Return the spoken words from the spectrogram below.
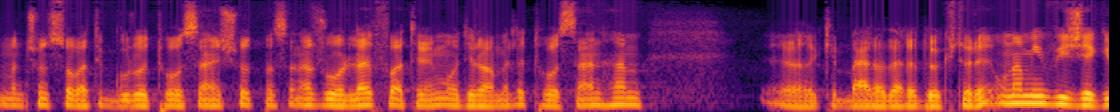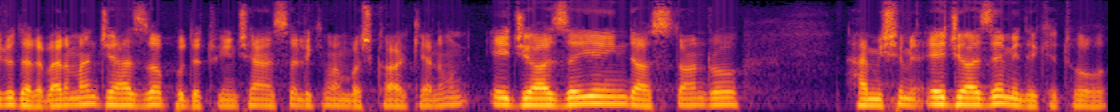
من چون صحبت گروه توسن شد مثلا رولای فاطمی مدیر عامل توسن هم که برادر دکتره اونم این ویژگی رو داره. برای من جذاب بوده تو این چند سالی که من باش کار کردم. اون اجازه این داستان رو همیشه می... اجازه میده که تو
